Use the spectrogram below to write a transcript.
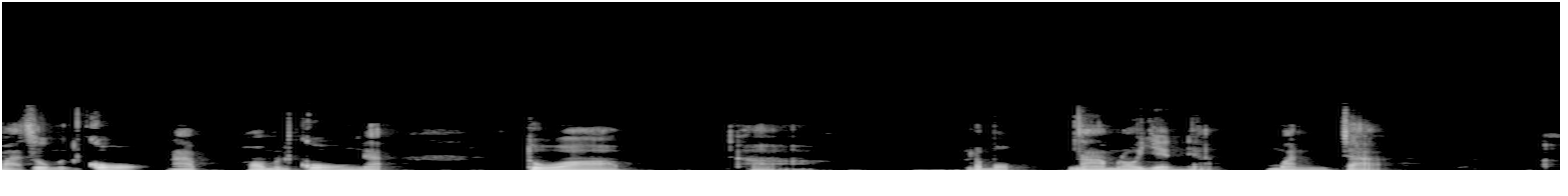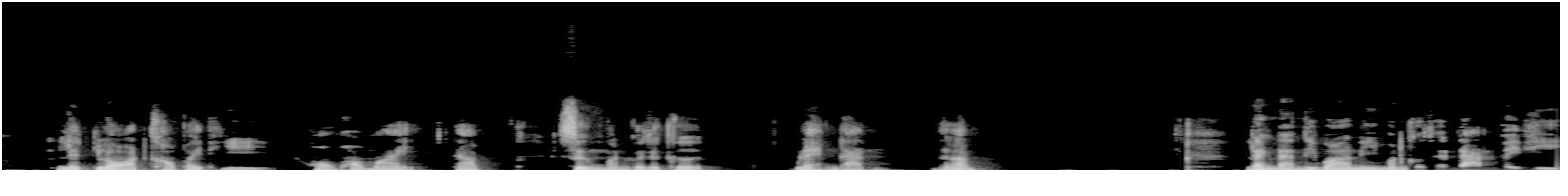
ฝาสูบมันโกงนะครับ พอมันโกงเนี่ยตัว ระบบน้ำรอเย็นเนี่ยมันจะเล็ดลอดเข้าไปที่ห้องเผาไหม้นะครับ ซึ่งมันก็จะเกิดแรงดันนะครับ แรงดันที่ว่านี้มันก็จะดันไปที่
